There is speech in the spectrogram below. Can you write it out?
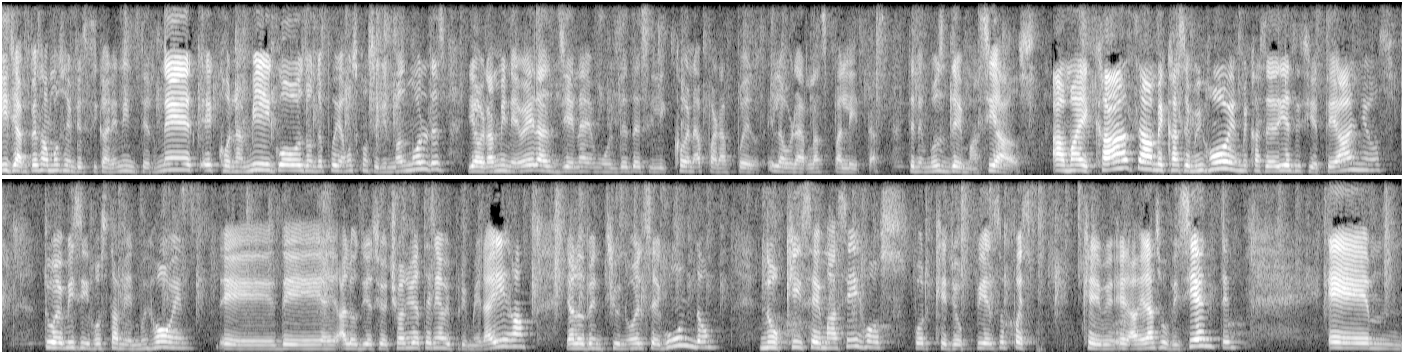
y ya empezamos a investigar en internet, eh, con amigos, dónde podíamos conseguir más moldes y ahora mi nevera es llena de moldes de silicona para poder elaborar las paletas. Tenemos demasiados. Ama de casa, me casé muy joven, me casé de 17 años. Tuve mis hijos también muy joven, eh, de, a los 18 años ya tenía mi primera hija y a los 21 el segundo. No quise más hijos porque yo pienso pues que era, suficiente. Eh,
